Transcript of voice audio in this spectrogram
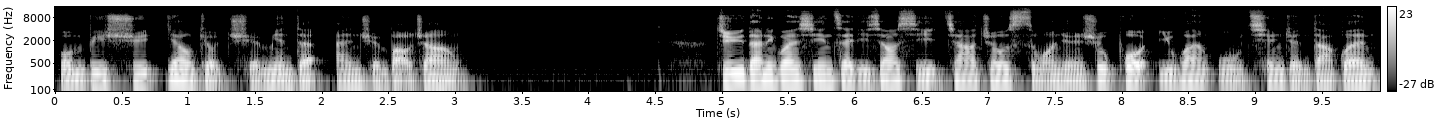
我们必须要有全面的安全保障。继续带您关心在地消息，加州死亡人数破一万五千人大关。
